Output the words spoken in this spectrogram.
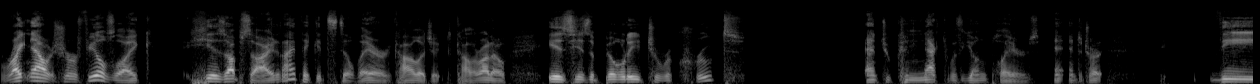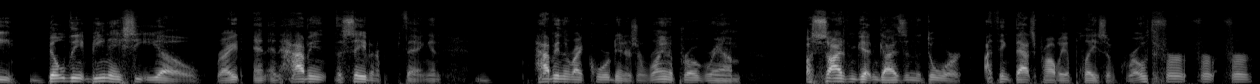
right now, it sure feels like his upside, and I think it's still there in college at Colorado, is his ability to recruit and to connect with young players and, and to try to the building being a CEO, right, and and having the Saban thing and having the right coordinators and running a program, aside from getting guys in the door, I think that's probably a place of growth for for for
